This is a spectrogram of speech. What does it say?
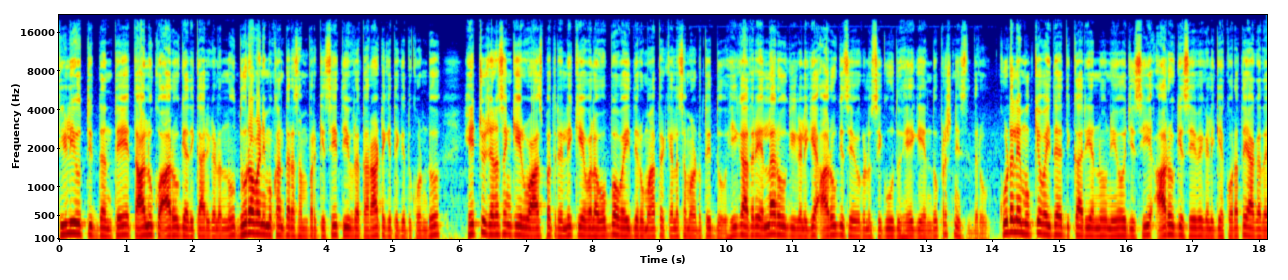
ತಿಳಿಯುತ್ತಿದ್ದಂತೆ ತಾಲೂಕು ಆರೋಗ್ಯ ಅಧಿಕಾರಿಗಳನ್ನು ದೂರವಾಣಿ ಮುಖಾಂತರ ಸಂಪರ್ಕಿಸಿ ತೀವ್ರ ತರಾಟೆಗೆ ತೆಗೆದುಕೊಂಡು ಹೆಚ್ಚು ಜನಸಂಖ್ಯೆ ಇರುವ ಆಸ್ಪತ್ರೆಯಲ್ಲಿ ಕೇವಲ ಒಬ್ಬ ವೈದ್ಯರು ಮಾತ್ರ ಕೆಲಸ ಮಾಡುತ್ತಿದ್ದು, ಹೀಗಾದರೆ ಎಲ್ಲ ರೋಗಿಗಳಿಗೆ ಆರೋಗ್ಯ ಸೇವೆಗಳು ಸಿಗುವುದು ಹೇಗೆ ಎಂದು ಪ್ರಶ್ನಿಸಿದರು. ಕೂಡಲೇ ಮುಖ್ಯ ವೈದ್ಯಾಧಿಕಾರಿಯನ್ನು ನಿಯೋಜಿಸಿ ಆರೋಗ್ಯ ಸೇವೆಗಳಿಗೆ ಕೊರತೆಯಾಗದ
